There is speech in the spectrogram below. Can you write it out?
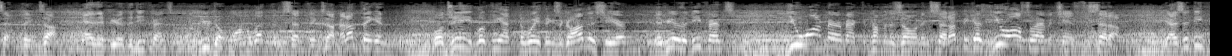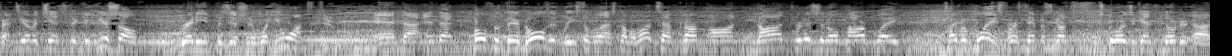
set things up. And if you're the defense, you don't want to let them set things up. And I'm thinking, well, gee, looking at the way things have gone this year, if you're the defense, you want Merrimack to come in the zone and set up because you also have a chance to set up. As a defense, you have a chance to get yourself ready in position and what you want to do. And uh, and that both of their goals, at least over the last couple of months, have come on non-traditional power play type of plays. First, Tampa scores against uh,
